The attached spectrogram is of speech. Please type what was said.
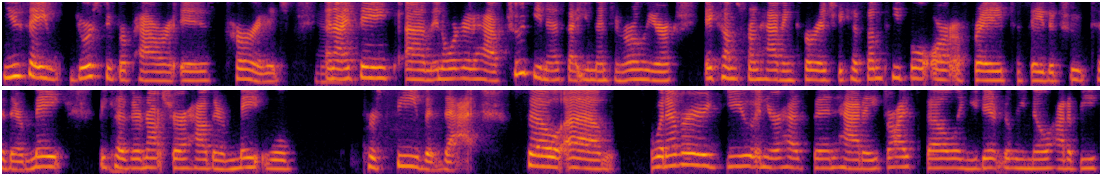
you say your superpower is courage. Yeah. And I think um, in order to have truthiness that you mentioned earlier, it comes from having courage because some people are afraid to say the truth to their mate because they're not sure how their mate will perceive that. So um, whenever you and your husband had a dry spell and you didn't really know how to be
